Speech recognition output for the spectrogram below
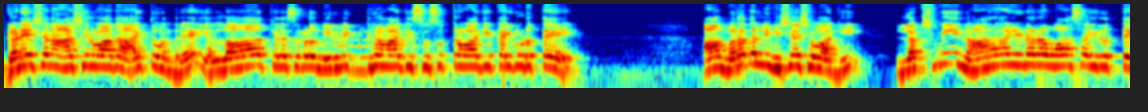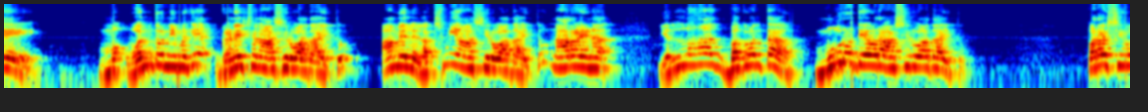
ಗಣೇಶನ ಆಶೀರ್ವಾದ ಆಯಿತು ಅಂದ್ರೆ ಎಲ್ಲಾ ಕೆಲಸಗಳು ನಿರ್ವಿಘ್ನವಾಗಿ ಸುಸೂತ್ರವಾಗಿ ಕೈಗೂಡುತ್ತೆ. ಆ ಮರದಲ್ಲಿ ವಿಶೇಷವಾಗಿ ಲಕ್ಷ್ಮೀ ನಾರಾಯಣರ ವಾಸ ಇರುತ್ತೆ. ಒಂದು ನಿಮಗೆ ಗಣೇಶನ ಆಶೀರ್ವಾದ ಆಯಿತು, ಆಮೇಲೆ ಲಕ್ಷ್ಮಿಯ ಆಶೀರ್ವಾದ ಆಯಿತು, ನಾರಾಯಣ, ಎಲ್ಲ ಭಗವಂತ ಮೂರು ದೇವರ ಆಶೀರ್ವಾದ ಆಯಿತು. ಪರಶಿವ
